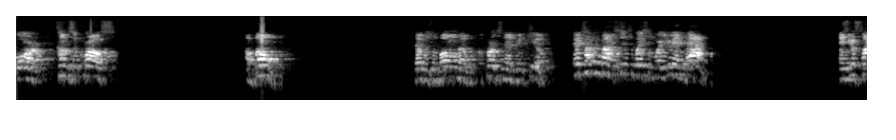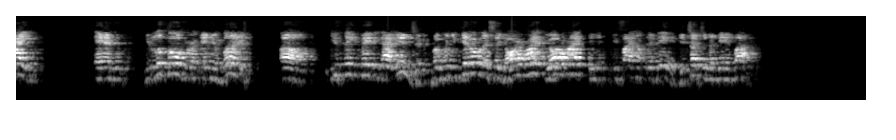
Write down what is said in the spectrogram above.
or comes across a bone that was the bone of a person that had been killed. They're talking about a situation where you're in battle and you're fighting, and you look over and your buddy, uh, you think maybe got injured, but when you get over there and say, you're all right? you're all right? And you, you find out they're dead. You're touching a dead body.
